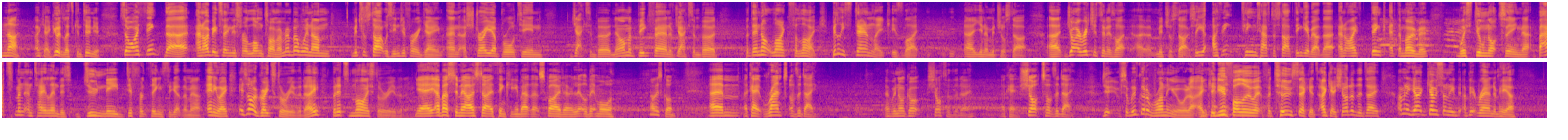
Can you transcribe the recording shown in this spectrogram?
No. Okay, good. Let's continue. So I think that, and I've been saying this for a long time. I remember when um, Mitchell Starc was injured for a game, and Australia brought in Jackson Bird. Now I'm a big fan of Jackson Bird, but they're not like for like. Billy Stanlake is like uh, you know, Mitchell Starc. Uh, Jhye Richardson is like uh, Mitchell Starc. So yeah, I think teams have to start thinking about that. And I think at the moment, we're still not seeing that. Batsmen and tailenders do need different things to get them out. Anyway, it's not a great story of the day, but it's my story of the day. Yeah, I must admit, I started thinking about that spider a little bit more. Oh, it's gone. Um, okay, rant of the day. Have we not got shot of the day? Okay, shot of the day. So we've got a running order, and can you follow it for two seconds? Okay, shot of the day. I'm going to go with something a bit random here.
